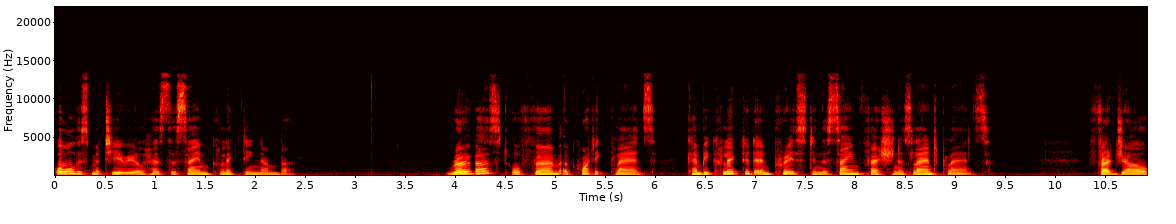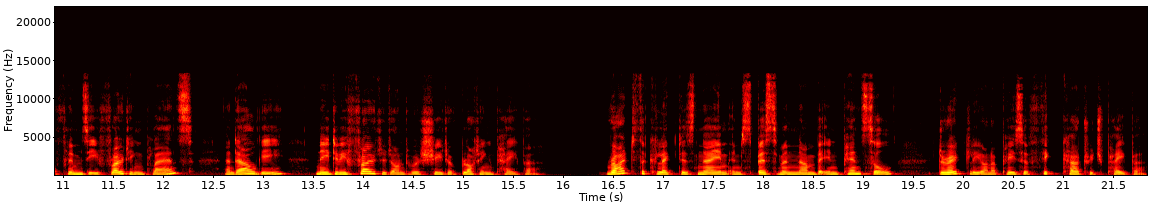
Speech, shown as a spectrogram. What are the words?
All this material has the same collecting number. Robust or firm aquatic plants can be collected and pressed in the same fashion as land plants. Fragile, flimsy floating plants and algae need to be floated onto a sheet of blotting paper. Write the collector's name and specimen number in pencil directly on a piece of thick cartridge paper.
